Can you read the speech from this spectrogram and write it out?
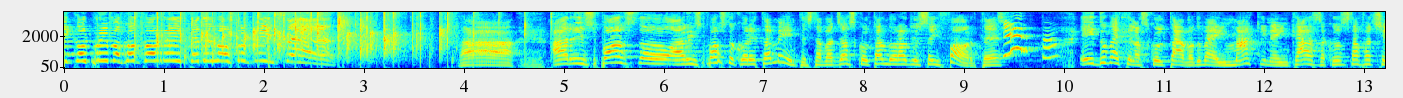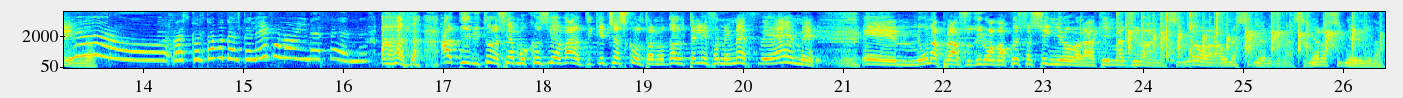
Ecco il primo concorrente del nostro quiz! Ah, ha risposto, ha risposto correttamente. Stava già ascoltando Radio 6 Forte? Certo! E dov'è che l'ascoltava? Dov'è? In macchina, in casa? Cosa sta facendo? Ero... L'ascoltavo dal telefono in FM. Ah, da- addirittura siamo così avanti che ci ascoltano dal telefono in FM. E, mm, un applauso di nuovo a questa signora che immagino è una signora, una signorina, signora signorina.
